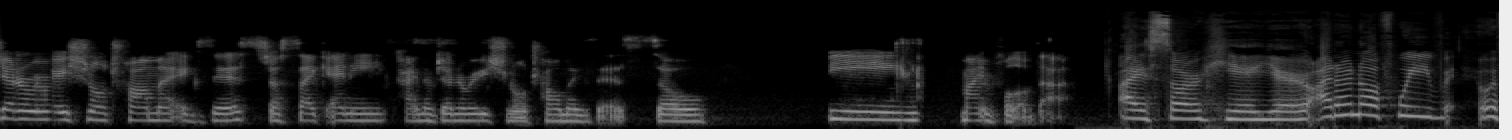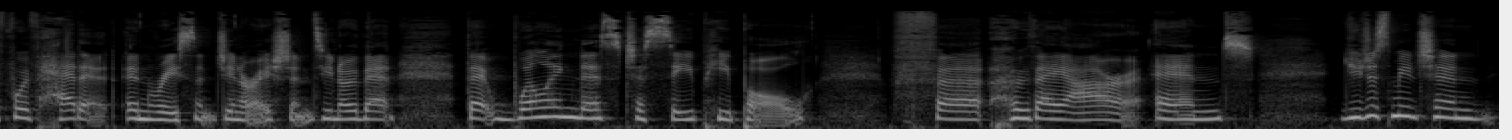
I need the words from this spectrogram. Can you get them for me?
generational trauma exists just like any kind of generational trauma exists. So being mindful of that. I so hear you. I don't know if we've if we've had it in recent generations, you know, that that willingness to see people for who they are. And you just mentioned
